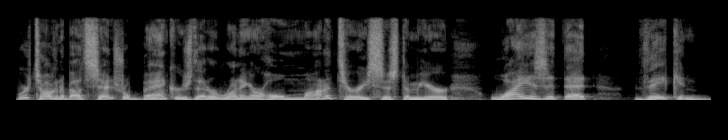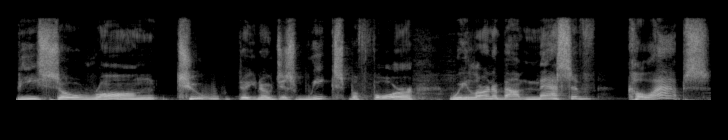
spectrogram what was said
We're talking about central bankers that are running our whole monetary system here. Why is it that they can be so wrong two you know just weeks before we learn about massive collapse?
